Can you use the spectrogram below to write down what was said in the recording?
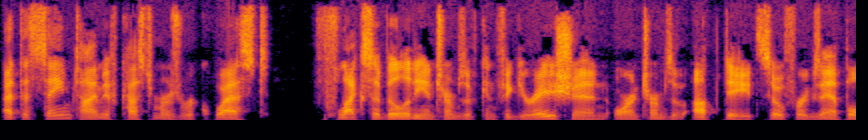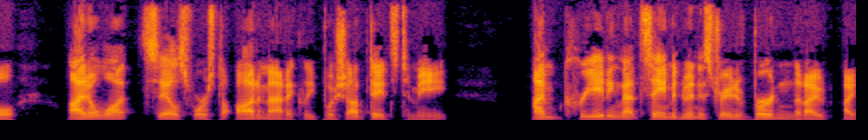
at the same time, if customers request flexibility in terms of configuration or in terms of updates, so for example, I don't want Salesforce to automatically push updates to me. I'm creating that same administrative burden that I, I,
